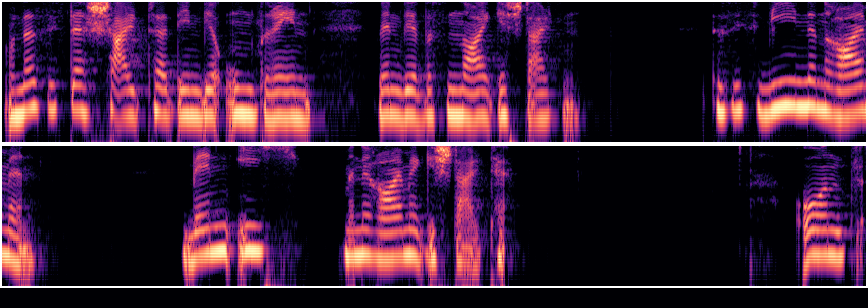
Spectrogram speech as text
Und das ist der Schalter, den wir umdrehen, wenn wir was neu gestalten. Das ist wie in den Räumen. Wenn ich meine Räume gestalte und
